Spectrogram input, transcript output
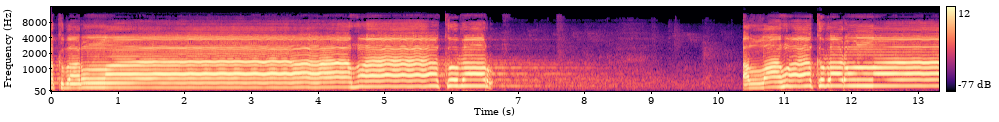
أكبر الله أكبر. الله أكبر، الله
